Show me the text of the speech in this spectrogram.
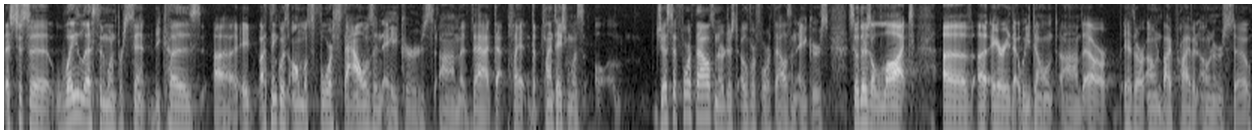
that's just a way less than 1% because uh, it, I think, was almost 4,000 acres um, that, that the plantation was just at 4,000 or just over 4,000 acres. So there's a lot of uh, area that we don't, um, that, are, that are owned by private owners. So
